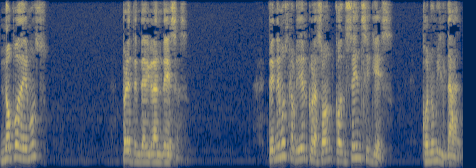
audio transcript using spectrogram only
No podemos pretender grandezas. Tenemos que abrir el corazón con sencillez, con humildad,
